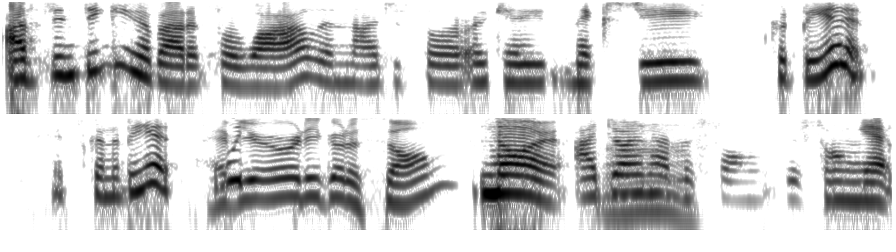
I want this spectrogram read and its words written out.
I've been thinking about it for a while and I just thought, okay, next year could be it. It's going to be it. Have you already got a song? No, I don't have the song the song yet,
